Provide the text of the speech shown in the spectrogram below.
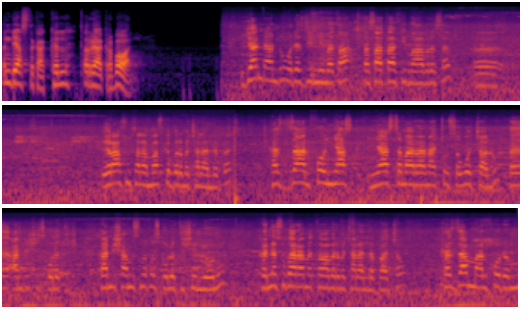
እንዲያስተካክል ጥሪ አቅርበዋል። እያንዳንዱ ወደዚህ የሚመጣ ተሳታፊ ማህበረሰብ የራሱን ሰላም ማስከበር መቻል አለበት። ከዛ አልፎ እኛ ያስተማራናቸው ሰዎች አሉ ከ1 ሺህ እስከ 2 ሺህ ከ1500 እስከ 2000 የሚሆኑ ከነሱ ጋር መተባበር መቻል አለባቸው። ከዛም አልፎ ደግሞ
